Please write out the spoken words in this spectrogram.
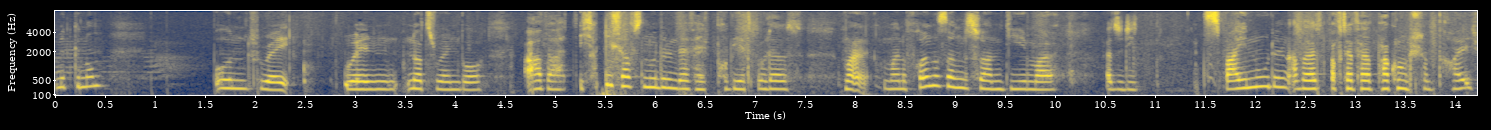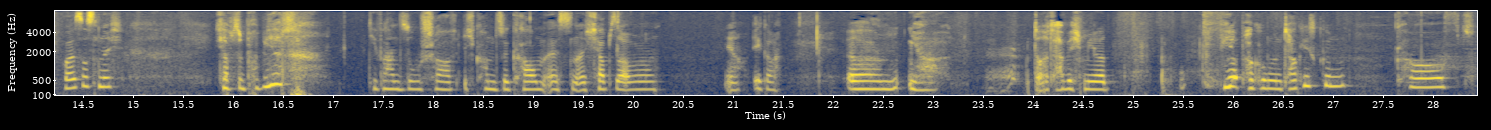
mitgenommen. Und Ray, Rain, Nuts Rainbow. Aber ich habe die schärfsten Nudeln der Welt probiert. Oder das, meine Freunde sagen, das waren die mal, also die zwei Nudeln, aber auf der Verpackung stand drei. Ich weiß es nicht. Ich habe sie probiert. Die waren so scharf, ich konnte sie kaum essen. Ich habe sie aber, ja, egal. Ähm, ja, dort habe ich mir vier Packungen Takis gekauft.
